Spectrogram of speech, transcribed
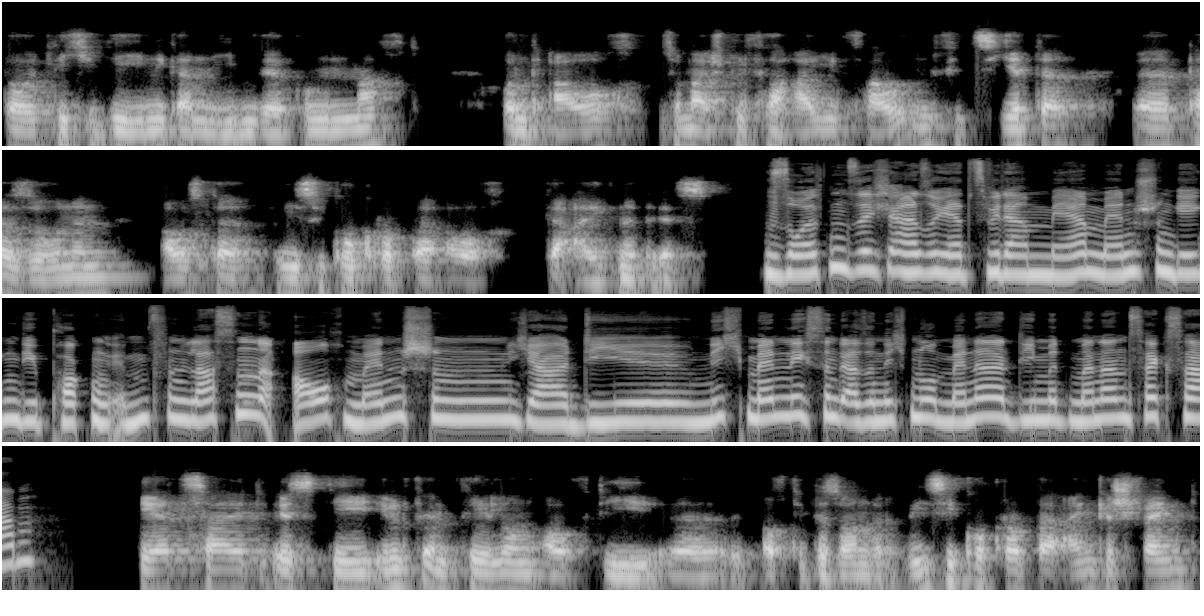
deutlich weniger Nebenwirkungen macht. Und auch zum Beispiel für HIV-infizierte äh, Personen aus der Risikogruppe auch geeignet ist. Sollten sich also jetzt wieder mehr Menschen gegen die Pocken impfen lassen? Auch Menschen, ja, die nicht männlich sind, also nicht nur Männer, die mit Männern Sex haben? Derzeit ist die Impfempfehlung auf die, äh, auf die besondere Risikogruppe eingeschränkt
